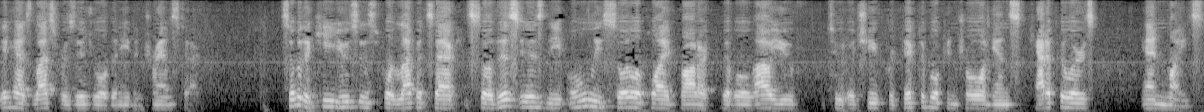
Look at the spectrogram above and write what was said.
It has less residual than even Transtect. Some of the key uses for Lepitect, so this is the only soil applied product that will allow you to achieve predictable control against caterpillars and mites.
